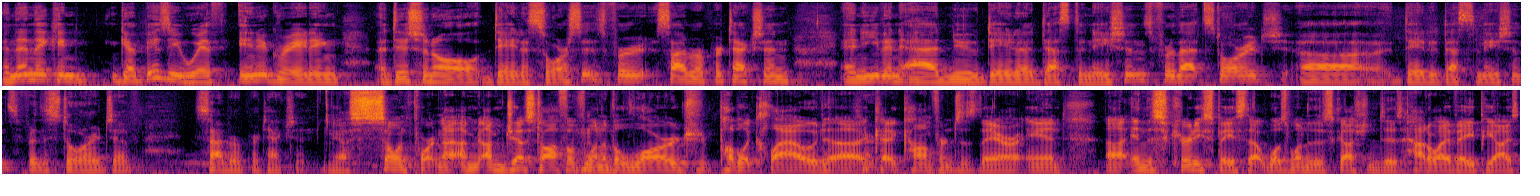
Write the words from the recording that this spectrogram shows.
And then they can get busy with integrating additional data sources for cyber protection and even add new data destinations for that storage, uh, data destinations for the storage of cyber protection. Yeah, so important. I'm, I'm just off of one of the large public cloud uh, sure. conferences there, and uh, in the security space, that was one of the discussions: is how do I have APIs?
